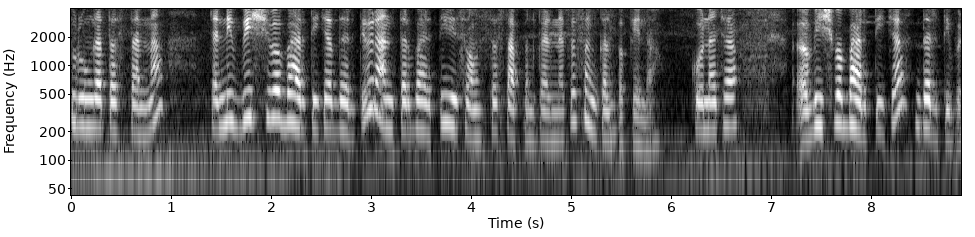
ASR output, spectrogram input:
तुरुंगात असताना त्यांनी विश्वभारतीच्या धर्तीवर आंतरभारती ही संस्था स्थापन करण्याचा संकल्प केला. कोणाच्या? विश्वभारतीच्या धर्तीवर.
